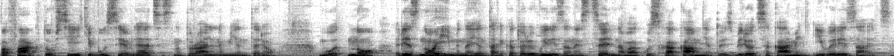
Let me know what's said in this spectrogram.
по факту все эти бусы являются с натуральным янтарем. Вот. Но резной именно янтарь, который вырезан из цельного куска камня, то есть берется камень и вырезается,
